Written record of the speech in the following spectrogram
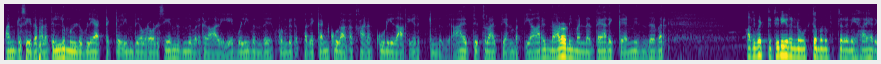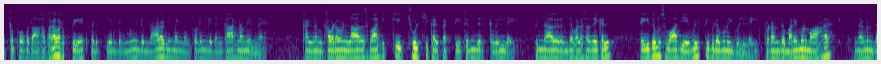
அன்று செய்த பல தில்லுமுள்ளு விளையாட்டுக்கள் இன்று அவரோடு சேர்ந்திருந்தவர்களாலேயே வெளிவந்து கொண்டிருப்பதை கண்கூடாக காணக்கூடியதாக இருக்கின்றது. ஆயிரத்தி தொள்ளாயிரத்தி எண்பத்தி ஆறில் நாடோடி மன்னர் தயாரிக்க எண்ணிருந்தவர் அது விட்டு திடீரென உத்தமபுத்திரனை தயாரிக்கப் போவதாக பரபரப்பை ஏற்படுத்திய பின் மீண்டும் நாடோடி மன்னன் தொடங்கியதன் காரணம் என்ன? கள்ளங்கவடம் இல்லாத சிவாஜிக்கு இச்சூழ்ச்சிகள் பற்றி தெரிந்திருக்கவில்லை. பின்னால் இருந்த பல சதைகள் செய்தும் சிவாஜியை வீழ்த்திவிட முடியவில்லை. தொடர்ந்து மறைமுகமாக நடந்த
